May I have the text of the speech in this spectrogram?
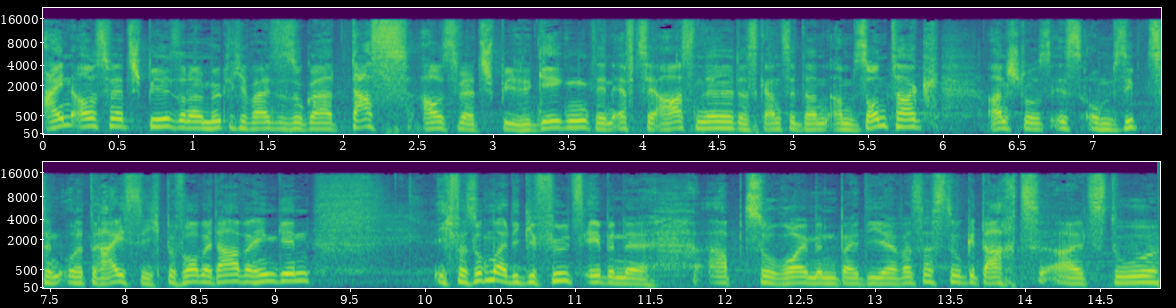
ein Auswärtsspiel, sondern möglicherweise sogar das Auswärtsspiel gegen den FC Arsenal. Das Ganze dann am Sonntag. Anstoß ist um 17.30 Uhr. Bevor wir da aber hingehen, ich versuche mal die Gefühlsebene abzuräumen bei dir. Was hast du gedacht, als du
